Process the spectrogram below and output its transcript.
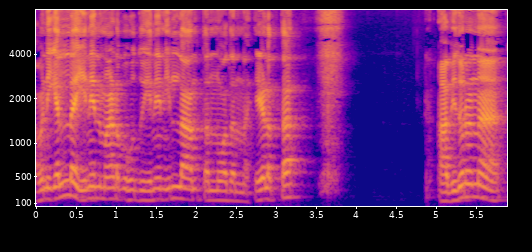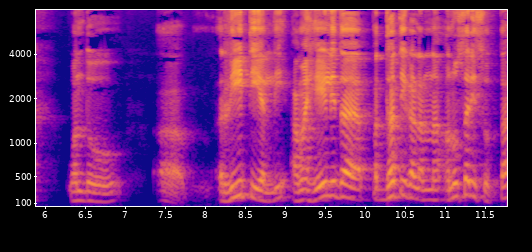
ಅವನಿಗೆಲ್ಲ ಏನೇನು ಮಾಡಬಹುದು ಏನೇನಿಲ್ಲ ಅಂತನ್ನೋದನ್ನು ಹೇಳುತ್ತಾ, ಆ ವಿದುರನ ಒಂದು ರೀತಿಯಲ್ಲಿ ಅವ ಹೇಳಿದ ಪದ್ಧತಿಗಳನ್ನು ಅನುಸರಿಸುತ್ತಾ,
